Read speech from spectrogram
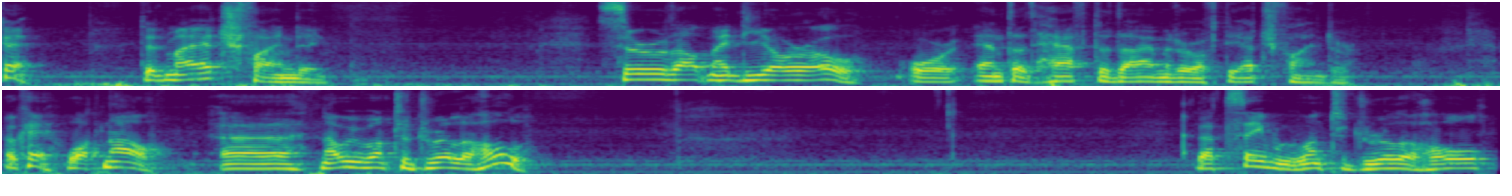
Okay, did my edge finding. Zeroed out my DRO, or entered half the diameter of the edge finder. Okay, what now? Uh, now we want to drill a hole. Let's say we want to drill a hole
